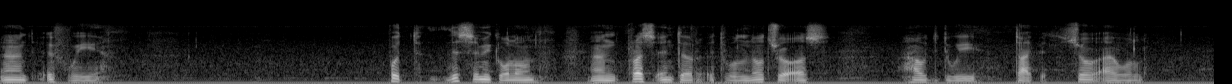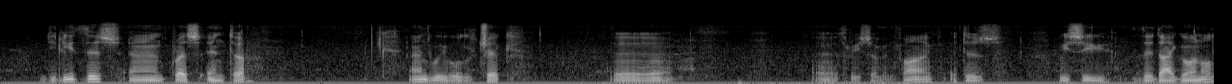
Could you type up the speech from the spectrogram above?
and if we put this semicolon and press enter it will not show us how did we type it. So I will delete this and press enter. And we will check uh, uh, 375 it is we see the diagonal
